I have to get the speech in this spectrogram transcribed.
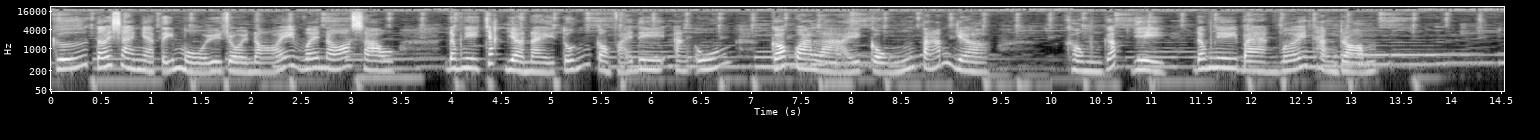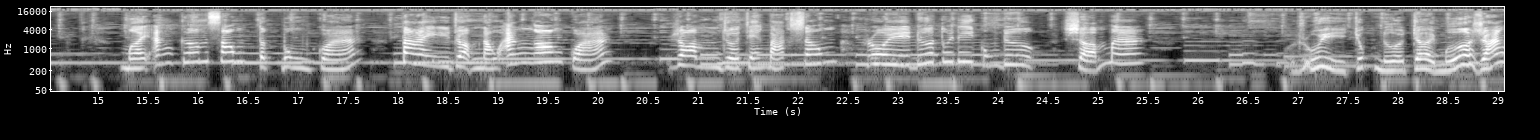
cứ tới sang nhà tỷ muội rồi nói với nó sau. Đông Nhi chắc giờ này Tuấn còn phải đi ăn uống, có qua lại cũng 8 giờ. Không gấp gì, Đông Nghi bàn với thằng rộm. Mời ăn cơm xong tực bùng quá, tài rộm nấu ăn ngon quá. Ròm rửa chén bạc xong, rồi đưa tôi đi cũng được, sớm mà. Rồi chút nữa trời mưa ráng.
